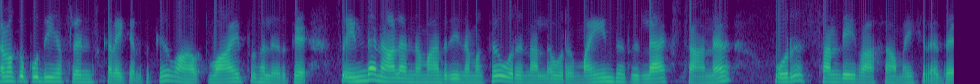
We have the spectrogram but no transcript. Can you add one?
நமக்கு புதிய ஃப்ரெண்ட்ஸ் கிடைக்கிறதுக்கு வா வாய்ப்புகள் இருக்குது ஸோ இந்த நாள் அந்த மாதிரி நமக்கு ஒரு நல்ல ஒரு மைண்டு ரிலாக்ஸ்டான ஒரு சண்டேவாக அமைகிறது.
